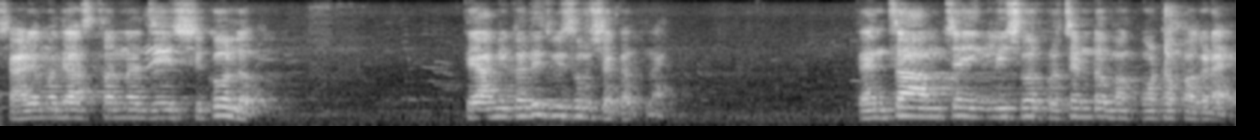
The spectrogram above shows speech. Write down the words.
शाळेमध्ये असताना जे शिकवलं ते आम्ही कधीच विसरू शकत नाही. त्यांचा आमच्या इंग्लिशवर प्रचंड मोठा पगडा आहे.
